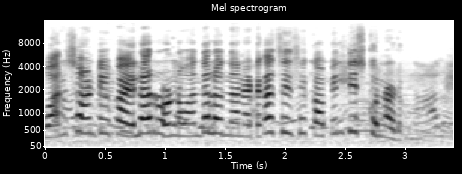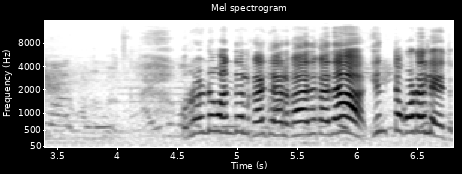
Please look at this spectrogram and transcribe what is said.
వన్ సెవెంటీ ఫైవ్లో రెండు వందలు ఉందన్నట్టుగా సీసీ కాపీలు తీసుకున్నాడు. రెండు వందల గజాలు కాదు కదా ఇంత కూడా లేదు.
